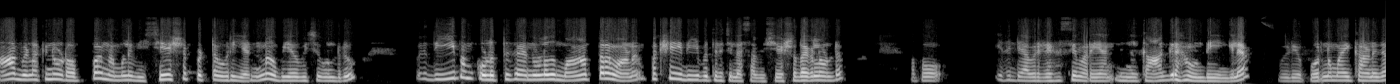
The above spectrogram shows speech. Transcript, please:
ആ വിളക്കിനോടൊപ്പം നമ്മൾ വിശേഷപ്പെട്ട ഒരു എണ്ണ ഉപയോഗിച്ചുകൊണ്ടൊരു ഒരു ദീപം കൊളുത്തുക എന്നുള്ളത് മാത്രമാണ്. പക്ഷേ ഈ ദീപത്തിന് ചില സവിശേഷതകളുണ്ട്. അപ്പോൾ ഇതിന്റെ ആ ഒരു രഹസ്യം അറിയാൻ നിങ്ങൾക്ക് ആഗ്രഹമുണ്ട് എങ്കിൽ വീഡിയോ പൂർണമായി കാണുക.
